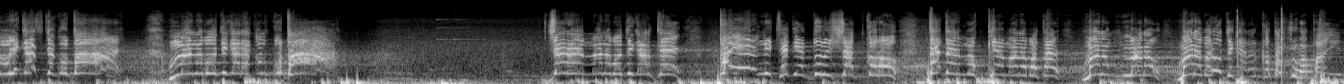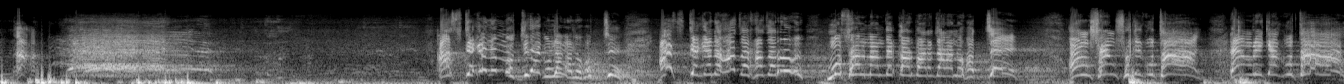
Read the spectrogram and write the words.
আমেরিকা আজকে কোথায়? মানবাধিকার এখন কোথায়? যারা মানবাধিকারকে পায়ের নিচে দিয়ে দুলিশাত করো, তাদের মুখে মানবতার, মানব মানব মানবের অধিকারের কথা শোভা না। আজকে কেন মসজিদ আগুন লাগানো হচ্ছে? আজকে কেন হাজার হাজার মুসলমানদের করবার জানানো হচ্ছে? অংশাংশ সুখী কোথায় আমেরিকা কোথায়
